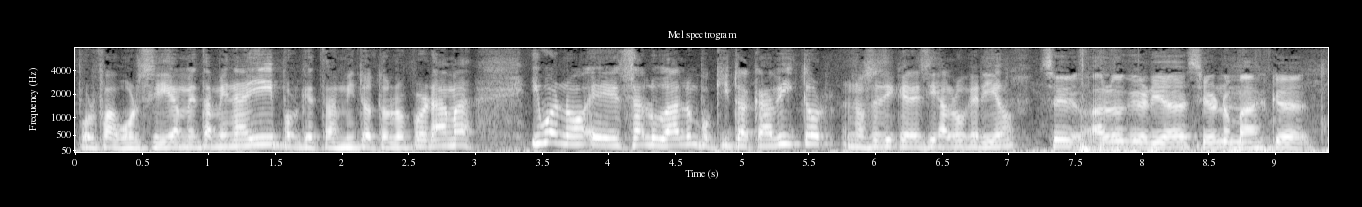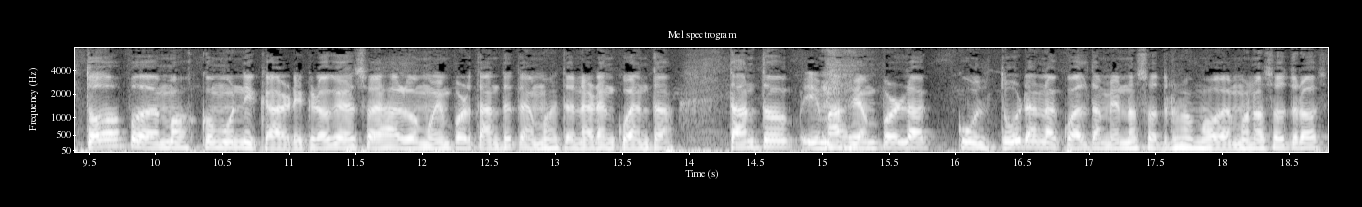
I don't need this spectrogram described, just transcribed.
Por favor, síganme también ahí porque transmito todos los programas. Y bueno, eh, saludarle un poquito acá Víctor. No sé si querés decir algo, querido. Sí, algo que quería decir nomás es que todos podemos comunicar y creo que eso es algo muy importante, tenemos que tener en cuenta, tanto y más bien por la cultura en la cual también nosotros nos movemos. Nosotros,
